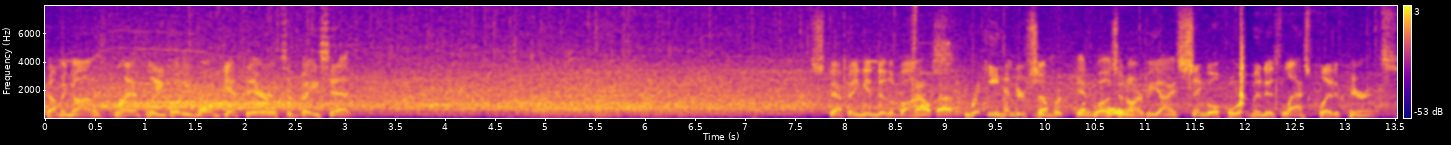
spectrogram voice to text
Coming on is Brantley, but he won't get there. It's a base hit. Stepping into the box, Rickey Henderson. It was an RBI single for him in his last plate appearance.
